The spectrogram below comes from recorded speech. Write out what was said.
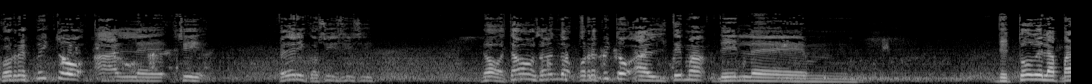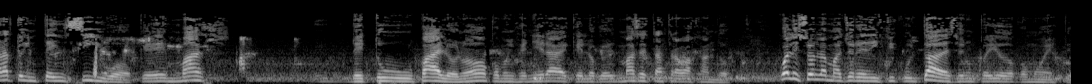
con respecto al... Eh, sí, Federico, sí, sí, sí. No, estábamos hablando con respecto al tema del... Eh, de todo el aparato intensivo, que es más de tu palo, ¿no? Como ingeniera, que es lo que más estás trabajando. ¿Cuáles son las mayores dificultades en un periodo como este?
